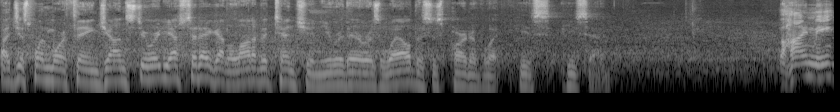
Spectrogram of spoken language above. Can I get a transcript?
Uh, just one more thing. Jon Stewart yesterday got a lot of attention. You were there as well. This is part of what he's, he said. Behind me,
